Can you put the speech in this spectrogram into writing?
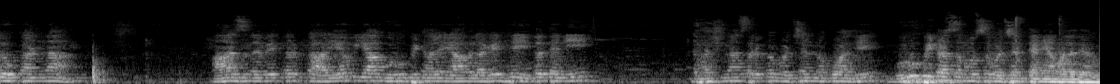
लोकांना आज नव्हे तर कायम या गुरुपीठाला यावं लागेल. हे इथं त्यांनी भाषणासारखं वचन नको आहे. गुरुपीठासमोरचं वचन त्यांनी आम्हाला द्यावं.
